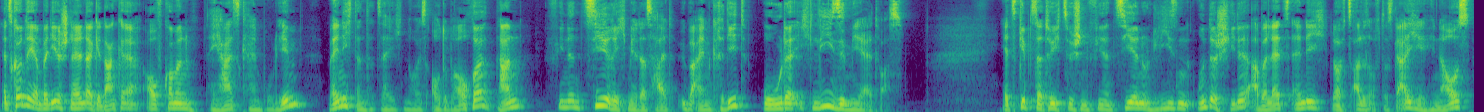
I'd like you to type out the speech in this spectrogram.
Jetzt könnte ja bei dir schnell der Gedanke aufkommen, ja, ist kein Problem. Wenn ich dann tatsächlich ein neues Auto brauche, dann finanziere ich mir das halt über einen Kredit oder ich lease mir etwas. Jetzt gibt es natürlich zwischen Finanzieren und Leasen Unterschiede, aber letztendlich läuft alles auf das Gleiche hinaus.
